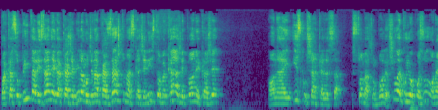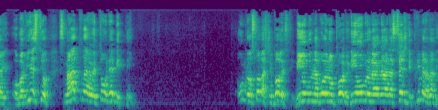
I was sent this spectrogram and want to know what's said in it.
Pa kad su pitali za njega, kaže, bila mu dženaza, pa zašto nas, kaže, niste ove, kaže, pa one, kaže, onaj iskušan kada sa stomačnom bolešću, ovaj koji je onaj obavijestio, smatrao je to nebitnim. Umro od stomačne bolesti, nije umro na bojnom polju, nije umro na, na, na seždi, primjera radi.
